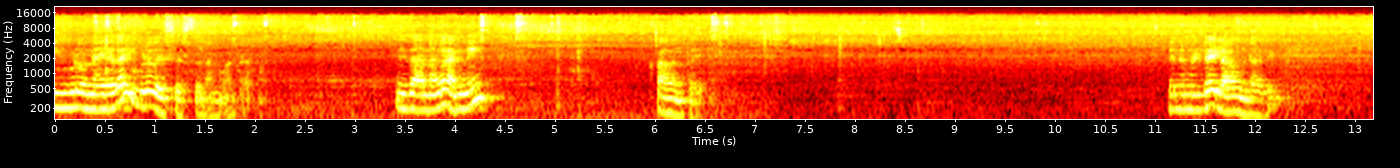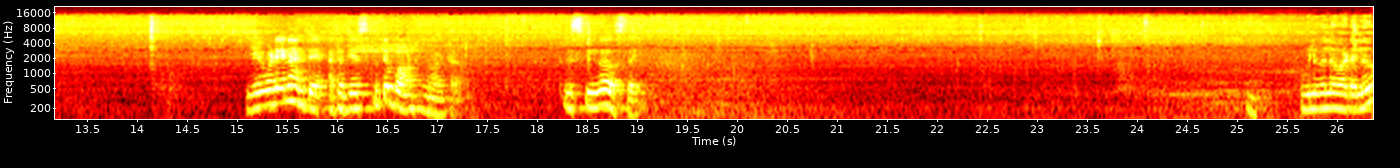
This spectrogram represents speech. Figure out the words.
ఇవి కూడా ఉన్నాయి కదా ఇవి కూడా వేసేస్తుంది అనమాట నిదానంగా అన్నీ కాగలుతాయి పెనమిండ ఇలా ఉండాలి. ఎవడైనా అంతే అట్లా చేసుకుంటే బాగుంటుంది అనమాట క్రిస్పీగా వస్తాయి. ఉలువల వడలు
